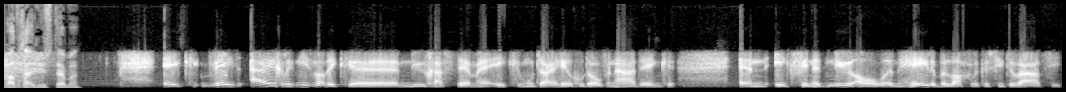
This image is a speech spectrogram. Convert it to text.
Wat ga je nu stemmen? Ik weet eigenlijk niet wat ik uh, nu ga stemmen. Ik moet daar heel goed over nadenken. En ik vind het nu al een hele belachelijke situatie...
